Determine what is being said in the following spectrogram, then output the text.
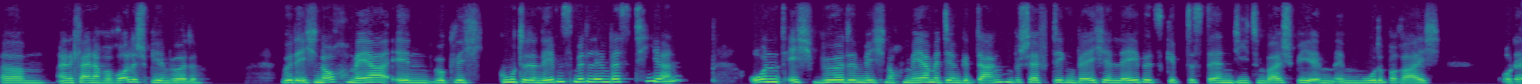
ähm, eine kleinere Rolle spielen würde, würde ich noch mehr in wirklich gute Lebensmittel investieren und ich würde mich noch mehr mit dem Gedanken beschäftigen, welche Labels gibt es denn, die zum Beispiel im, im Modebereich oder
